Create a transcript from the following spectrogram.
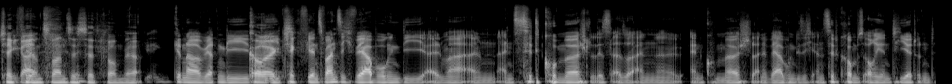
Check Egal. 24 Sitcom, ja. Genau, wir hatten die, die Korrekt. Check24-Werbung, die einmal ein, ein Sit-Commercial ist, also eine, ein Commercial, eine Werbung, die sich an Sitcoms orientiert und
